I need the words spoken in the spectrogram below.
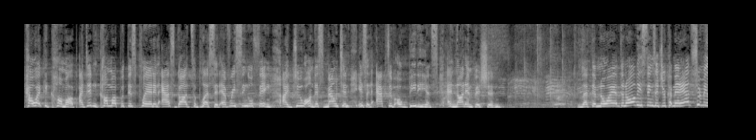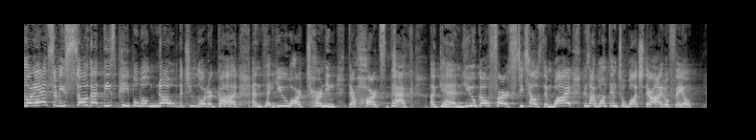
how I could come up. I didn't come up with this plan and ask God to bless it. Every single thing I do on this mountain is an act of obedience and not ambition. Let them know I have done all these things at your command. Answer me, Lord, answer me, so that these people will know that you, Lord, are God and that you are turning their hearts back again. You go first, he tells them. Why? Because I want them to watch their idol fail. Yeah.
